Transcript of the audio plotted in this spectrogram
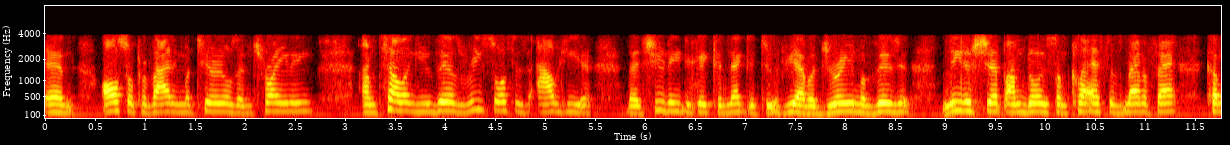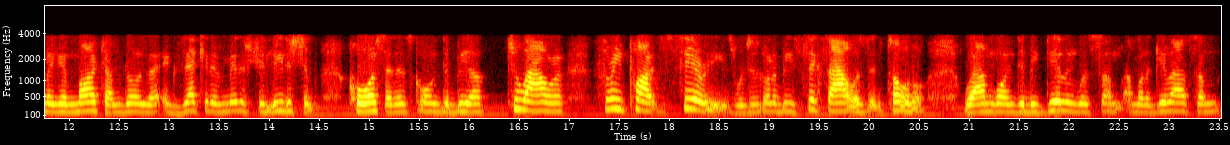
and also providing materials and training. I'm telling you, there's resources out here that you need to get connected to. If you have a dream, a vision, leadership, I'm doing some classes. Matter of fact, coming in March, I'm doing an executive ministry leadership course, and it's going to be a two hour three part series, which is going to be six hours in total, where I'm going to be dealing with some, I'm going to give out some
